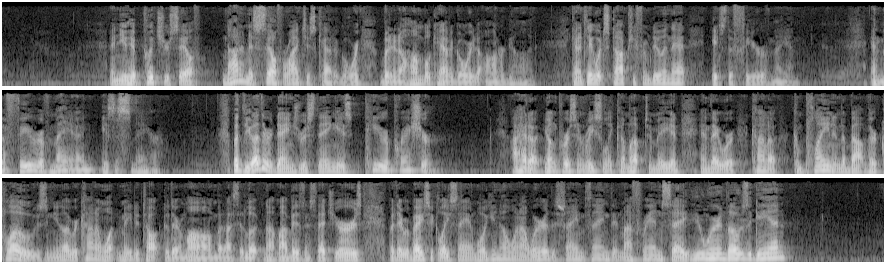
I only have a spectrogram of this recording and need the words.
And you have put yourself not in a self righteous category, but in a humble category to honor God. Can I tell you what stops you from doing that? It's the fear of man. And the fear of man is a snare. But the other dangerous thing is peer pressure. I had a young person recently come up to me and, and they were kind of complaining about their clothes. And, you know, they were kind of wanting me to talk to their mom. But I said, look, not my business, that's yours. But they were basically saying, well, you know, when I wear the same thing, then my friends say, you're wearing those again?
